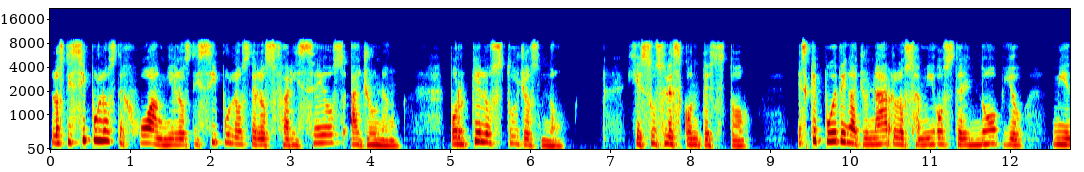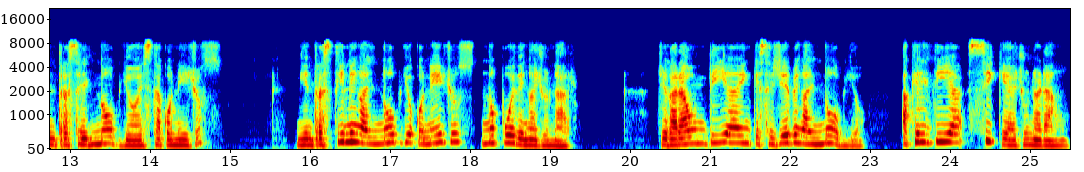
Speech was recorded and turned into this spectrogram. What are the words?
los discípulos de Juan y los discípulos de los fariseos ayunan, ¿por qué los tuyos no? Jesús les contestó, ¿es que pueden ayunar los amigos del novio mientras el novio está con ellos? Mientras tienen al novio con ellos, no pueden ayunar. Llegará un día en que se lleven al novio, aquel día sí que ayunarán.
